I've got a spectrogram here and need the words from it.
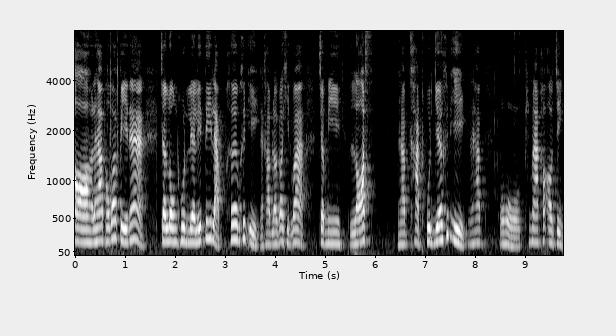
ต่อนะครับ เพราะว่าปีหน้าจะลงทุน Reality Lab เพิ่มขึ้นอีกนะครับ แล้วก็คิดว่าจะมี loss นะครับขาดทุนเยอะขึ้นอีกนะครับ โอ้โห พี่มาร์คเขาเอาจริง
